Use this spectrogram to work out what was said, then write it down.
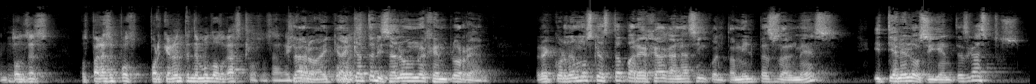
Entonces, pues para eso, pues, ¿por qué no entendemos los gastos? O sea, claro, hay, hay que aterrizarlo en un ejemplo real. Recordemos que esta pareja gana 50 mil pesos al mes y tiene los siguientes gastos.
